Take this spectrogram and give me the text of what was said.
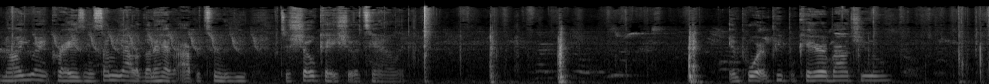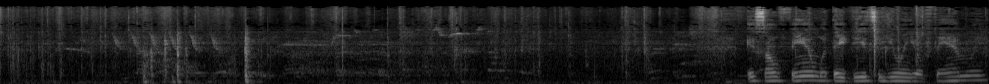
No, you ain't crazy. And some of y'all are going to have an opportunity to showcase your talent. Important people care about you. It's on film what they did to you and your family.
